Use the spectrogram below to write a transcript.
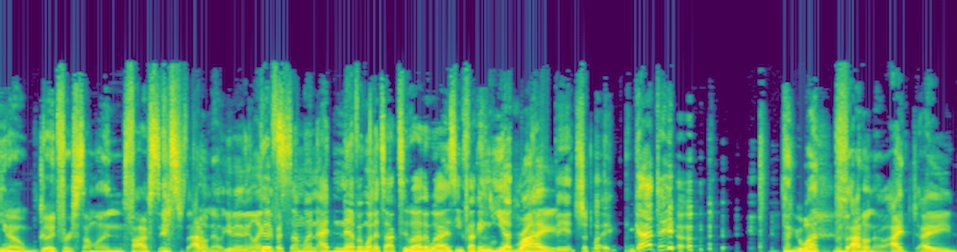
you know, good for someone five, six. I don't know. You know what I mean? Like Good for someone I'd never want to talk to otherwise. You fucking yuck Right. bitch. Like, goddamn. Like what? I don't know. I I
